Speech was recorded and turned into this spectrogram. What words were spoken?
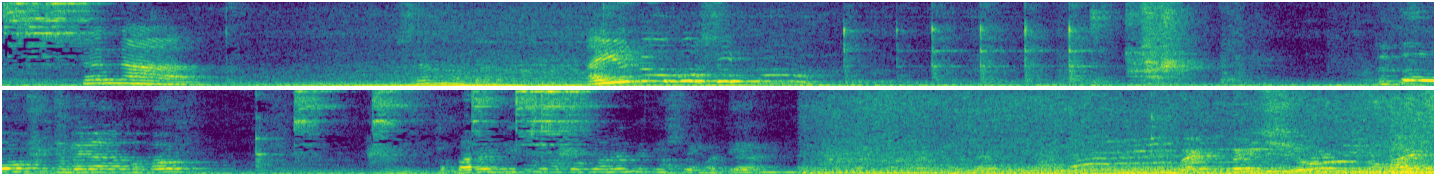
Sana. Sana ba? Ayun, ubusin mo. Totoo, sabay na po to. Parang tissue ako, parang ka dyan. Bert, Bert, sure? Mars?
